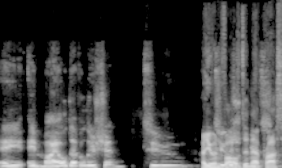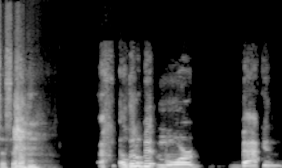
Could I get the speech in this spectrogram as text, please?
a a mild evolution to Are you to the involved in that process at all? a little bit more back in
